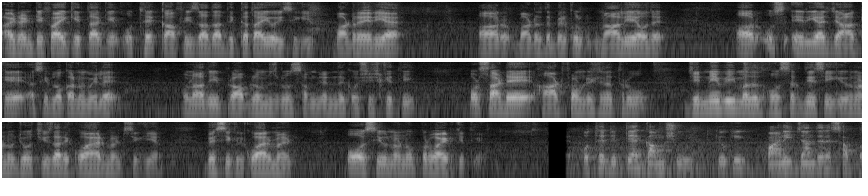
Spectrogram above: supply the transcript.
ਆਇਡੈਂਟੀਫਾਈ ਕੀਤਾ ਕਿ ਉੱਥੇ ਕਾਫੀ ਜ਼ਿਆਦਾ ਦਿੱਕਤ ਆਈ ਹੋਈ ਸੀਗੀ। ਬਾਰਡਰ ਏਰੀਆ ਔਰ ਬਾਰਡਰ ਤੇ ਬਿਲਕੁਲ ਨਾਲ ਹੀ ਹੈ ਉਹਦੇ। ਔਰ ਉਸ ਏਰੀਆ 'ਚ ਜਾ ਕੇ ਅਸੀਂ ਲੋਕਾਂ ਨੂੰ ਮਿਲੇ। ਉਹਨਾਂ ਦੀ ਪ੍ਰੋਬਲਮਸ ਨੂੰ ਸਮਝਣ ਦੀ ਕੋਸ਼ਿਸ਼ ਕੀਤੀ ਔਰ ਸਾਡੇ ਹਾਰਟ ਫਾਊਂਡੇਸ਼ਨ ਦੇ ਥਰੂ ਜਿੰਨੀ ਵੀ ਮਦਦ ਹੋ ਸਕਦੀ ਸੀ ਕਿ ਉਹਨਾਂ ਨੂੰ ਜੋ ਚੀਜ਼ਾਂ ਰਿਕੁਆਇਰਮੈਂਟ ਸੀਗੀਆਂ ਬੇਸਿਕ ਰਿਕੁਆਇਰਮੈਂਟ ਉਹ ਅਸੀਂ ਉਹਨਾਂ ਨੂੰ ਪ੍ਰੋਵਾਈਡ ਕੀਤੀਆਂ। ਉੱਥੇ ਦਿੱਤੇ ਆ ਗਮ ਸ਼ੂਜ਼ ਕਿਉਂਕਿ ਪਾਣੀ ਜਾਂਦੇ ਨੇ, ਸੱਪ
